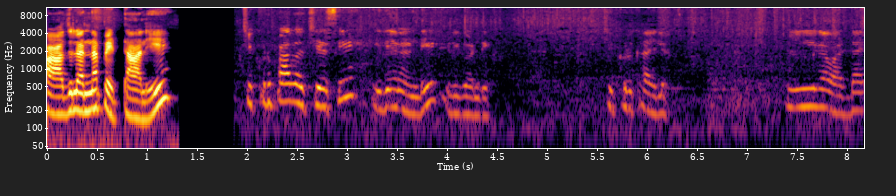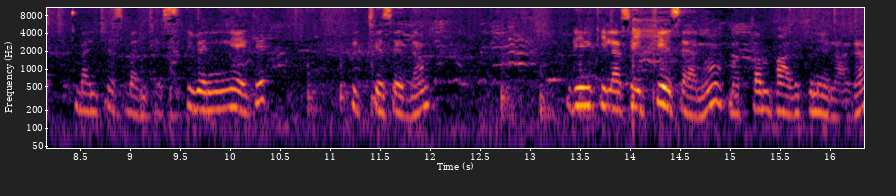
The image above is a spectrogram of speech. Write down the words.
పాదులన్నా పెట్టాలి. చిక్కుడు పాదు వచ్చేసి ఇదేనండి ఇదిగోండి. చిక్కుడుకాయలు. ఫుల్గా పడ్డాయి. Bunches bunches. ఇవన్నీ అయితే పిక్ చేసేద్దాం. దీనికి ఇలా సెట్ చేశాను. మొత్తం పాదుకునేలాగా.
